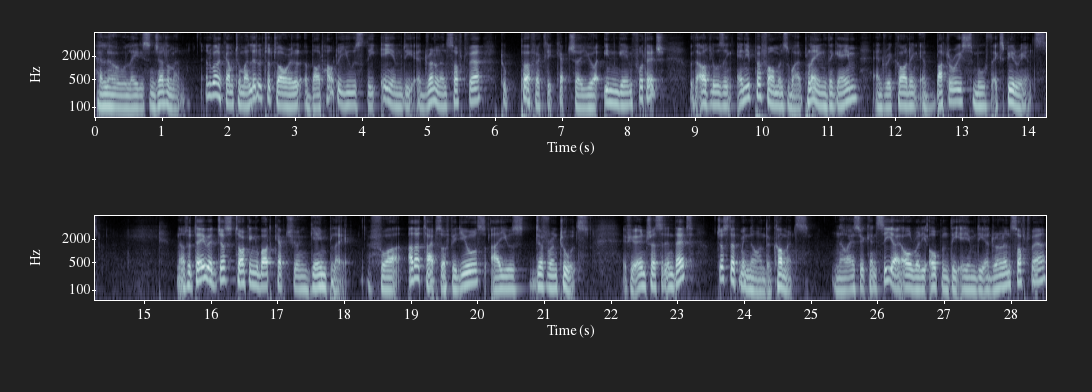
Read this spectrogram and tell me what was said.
Hello ladies and gentlemen and welcome to my little tutorial about how to use the AMD Adrenalin software to perfectly capture your in-game footage without losing any performance while playing the game and recording a buttery smooth experience. Now today we're just talking about capturing gameplay. For other types of videos I use different tools. If you're interested in that, just let me know in the comments. Now as you can see I already opened the AMD Adrenalin software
